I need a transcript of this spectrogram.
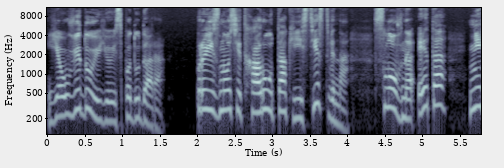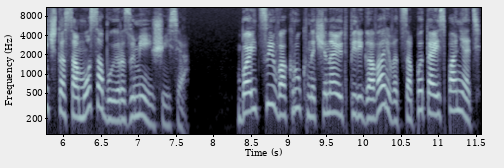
Я уведу ее из-под удара. Произносит Хару так естественно, словно это нечто само собой разумеющееся. Бойцы вокруг начинают переговариваться, пытаясь понять,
